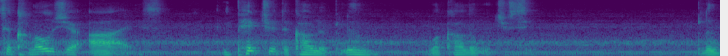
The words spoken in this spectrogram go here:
to close your eyes and picture the color blue, what color would you see? Blue.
